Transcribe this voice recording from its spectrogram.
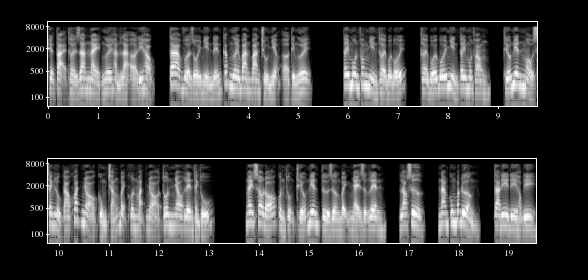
hiện tại thời gian này ngươi hẳn là ở đi học, ta vừa rồi nhìn đến các ngươi ban ban chủ nhiệm ở tìm ngươi. Tây Môn Phong nhìn thời bối bối, thời bối bối nhìn Tây Môn Phong, thiếu niên màu xanh lục áo khoác nhỏ cùng trắng bệnh khuôn mặt nhỏ tôn nhau lên thành thú. Ngay sau đó quần thụng thiếu niên từ giường bệnh nhảy dựng lên, lão sư, Nam Cung Bắc Đường, ta đi đi học đi.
